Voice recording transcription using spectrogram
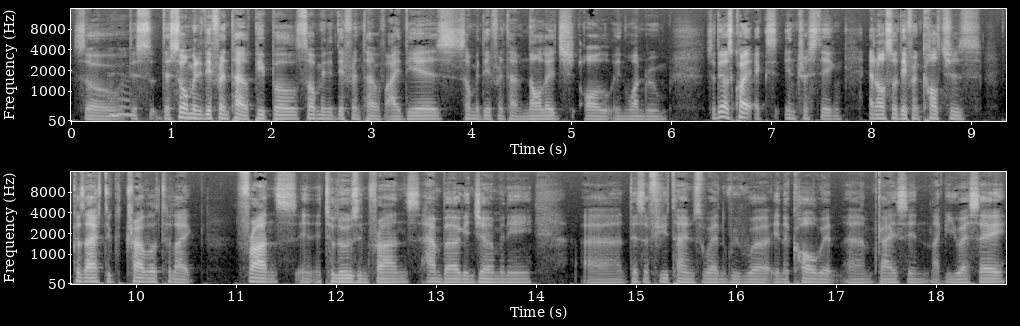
So Mhm. there's there's so many different type of people, so many different type of ideas, so many different type of knowledge, all in one room. So that was quite ex- interesting, and also different cultures because I have to travel to like France, in, in Toulouse in France, Hamburg in Germany. Uh, there's a few times when we were in a call with um, guys in like USA.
